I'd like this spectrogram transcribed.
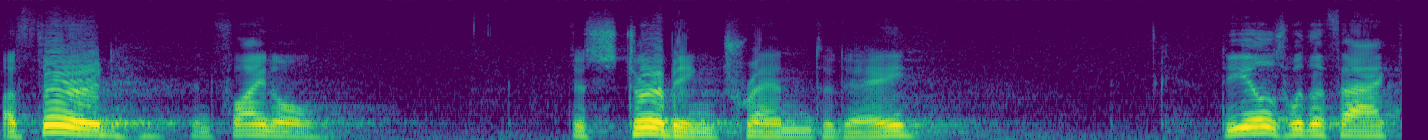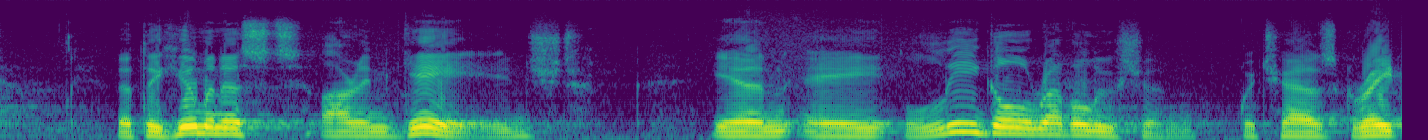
A third and final disturbing trend today deals with the fact that the humanists are engaged in a legal revolution which has great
